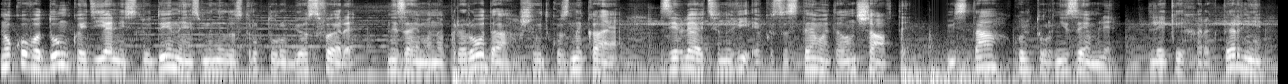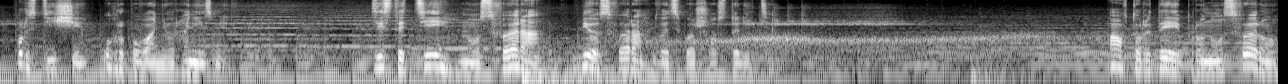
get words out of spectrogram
Наукова думка і діяльність людини змінили структуру біосфери. Незаймана природа швидко зникає, з'являються нові екосистеми та ландшафти, міста, культурні землі, для яких характерні простіші угрупування організмів. Зі статті Ноосфера Біосфера 21 століття. Автор ідеї про ноосферу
